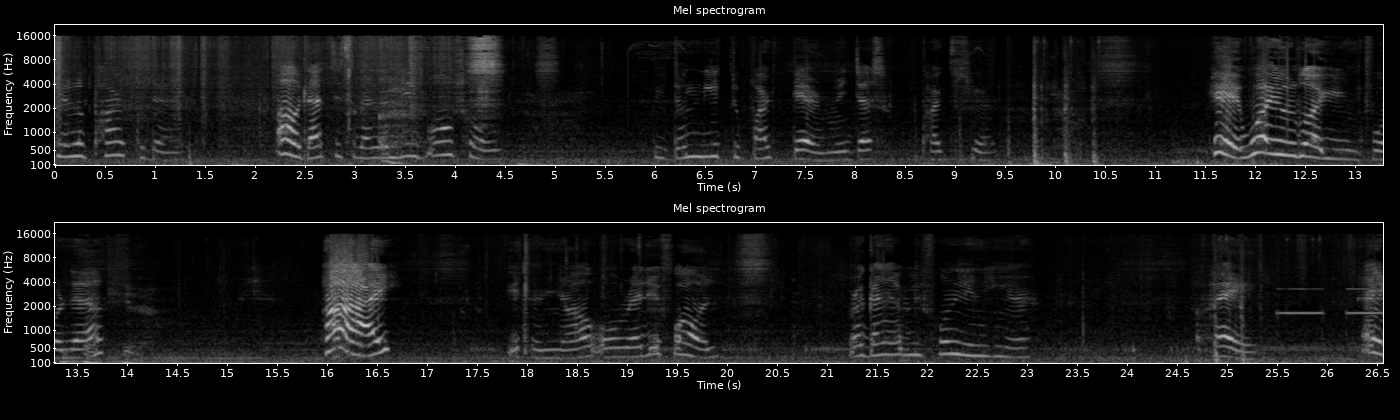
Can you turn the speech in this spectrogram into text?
get a park there. Oh, that's just gonna leave also. We don't need to park there. We just park here. Hey, what are you looking for now? Here. Hi! It's now already fall. We're gonna be full in here. Hey. Hey.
